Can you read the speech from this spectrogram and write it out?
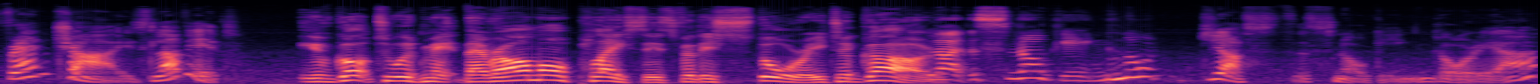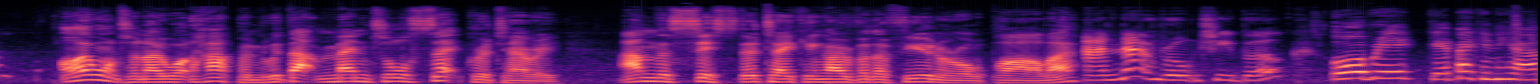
franchise. Love it. You've got to admit, there are more places for this story to go. Like the snogging. Not just the snogging, Gloria. I want to know what happened with that mental secretary and the sister taking over the funeral parlour. And that raunchy book. Aubrey, get back in here.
